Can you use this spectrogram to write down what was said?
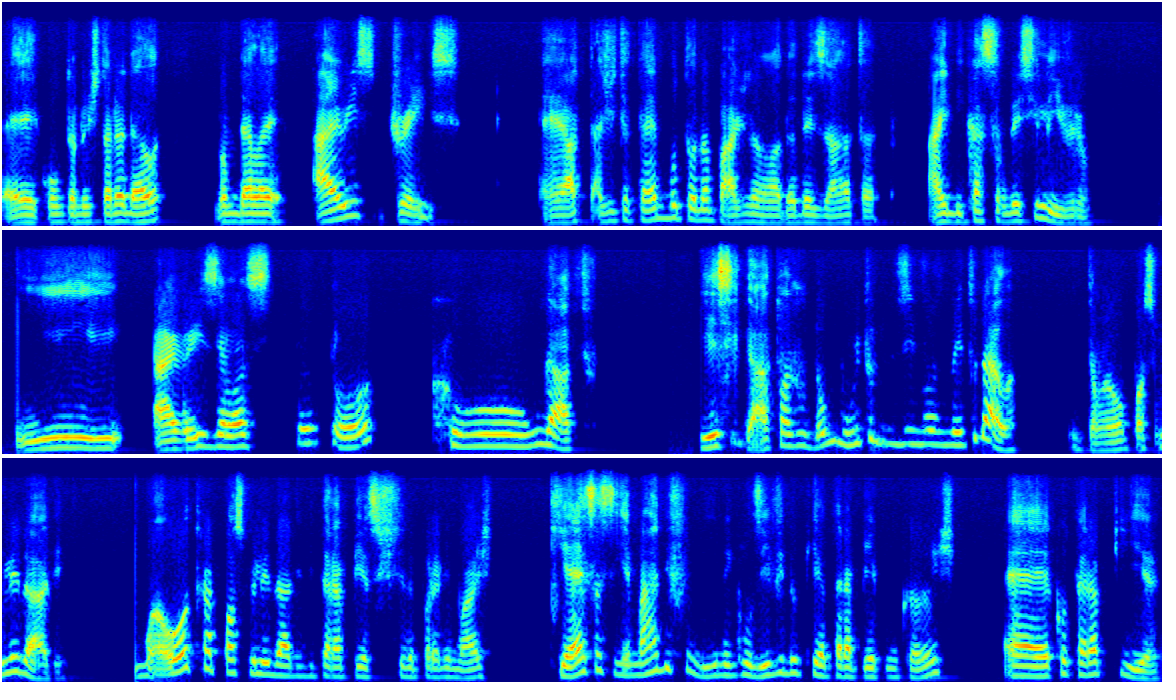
é, contando a história dela. O nome dela é Iris Grace. É, a, a, gente até botou na página lá da Desata a indicação desse livro. E a Iris, ela se contou com um gato. E esse gato ajudou muito no desenvolvimento dela. Então é uma possibilidade. Uma outra possibilidade de terapia assistida por animais, que essa sim é mais difundida, inclusive, do que a terapia com cães, é a ecoterapia,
